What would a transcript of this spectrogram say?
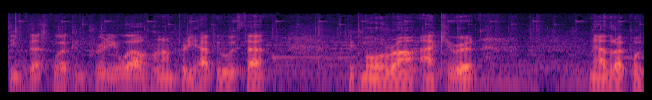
Think that's working pretty well and I'm pretty happy with that. A bit more uh, accurate now that I put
